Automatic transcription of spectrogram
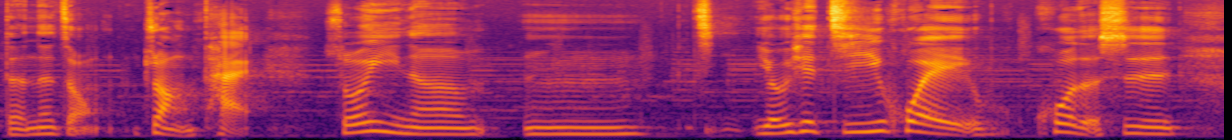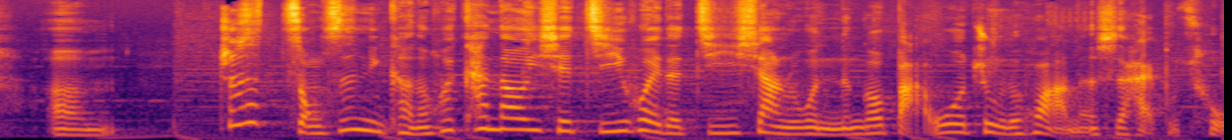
的那种状态。所以呢，嗯，有一些机会，或者是嗯。就是，总之你可能会看到一些机会的迹象，如果你能够把握住的话呢，是还不错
